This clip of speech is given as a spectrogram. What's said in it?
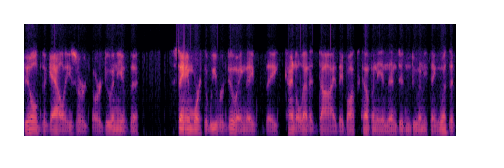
build the galleys or or do any of the same work that we were doing. They they kind of let it die. They bought the company and then didn't do anything with it.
